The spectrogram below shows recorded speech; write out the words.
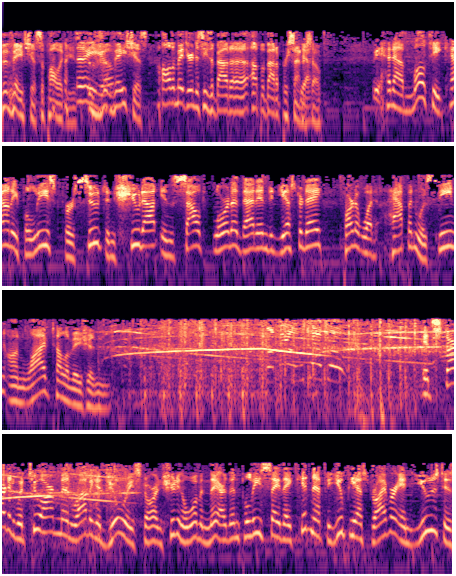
vivacious. Apologies. There you go. Vivacious. All the major indices about uh, up about a percent Yeah. or so. Had a multi-county police pursuit and shootout in South Florida that ended yesterday. Part of what happened was seen on live television. It started with two armed men robbing a jewelry store and shooting a woman there. Then police say they kidnapped a UPS driver and used his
